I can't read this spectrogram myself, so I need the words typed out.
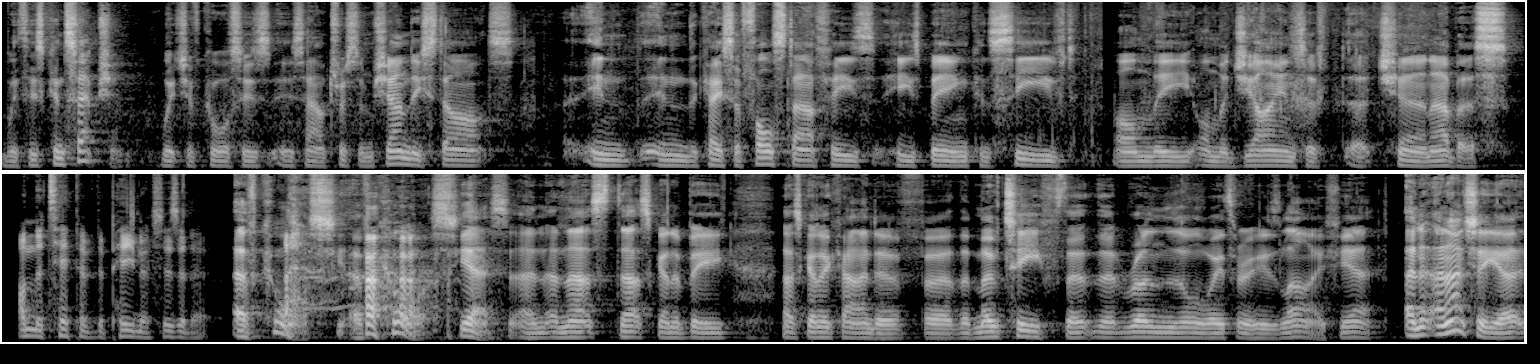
with his conception, which, of course, is, is how Tristram Shandy starts. In, in the case of Falstaff, he's, he's being conceived on the, on the giant of uh, Cerne Abbas. On the tip of the penis, isn't it? Of course, of course, yes. And, and that's, that's going to be that's going to kind of uh, the motif that, that runs all the way through his life. Yeah, and and actually, uh,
